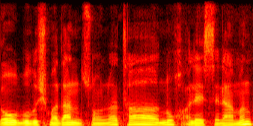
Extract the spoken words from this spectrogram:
o buluşmadan sonra ta Nuh Aleyhisselam'ın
